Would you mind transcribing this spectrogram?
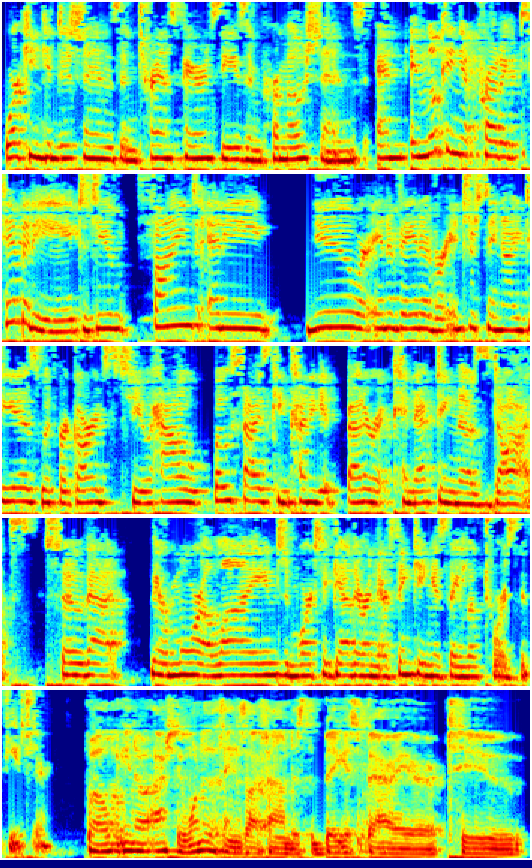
working conditions and transparencies and promotions. And in looking at productivity, did you find any new or innovative or interesting ideas with regards to how both sides can kind of get better at connecting those dots so that they're more aligned and more together in their thinking as they look towards the future? Well, you know, actually one of the things I found is the biggest barrier to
